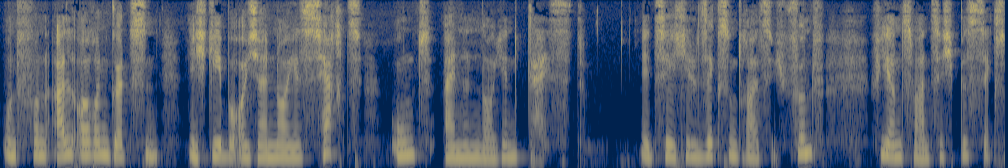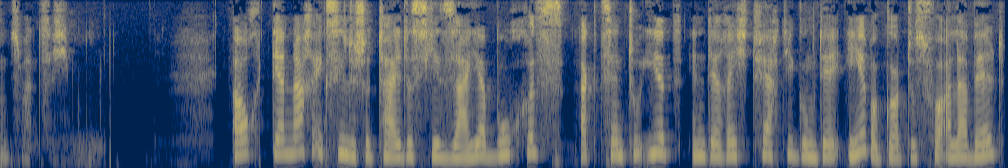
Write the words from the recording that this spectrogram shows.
und von all euren Götzen. Ich gebe euch ein neues Herz und einen neuen Geist. Ezechiel 36, 5, 24 bis 26. Auch der nachexilische Teil des Jesaja-Buches akzentuiert in der Rechtfertigung der Ehre Gottes vor aller Welt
